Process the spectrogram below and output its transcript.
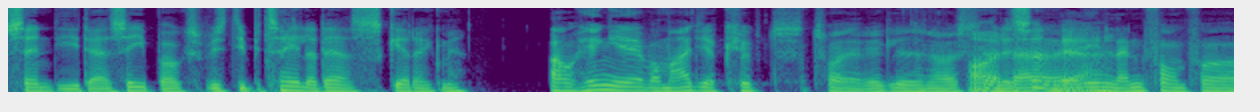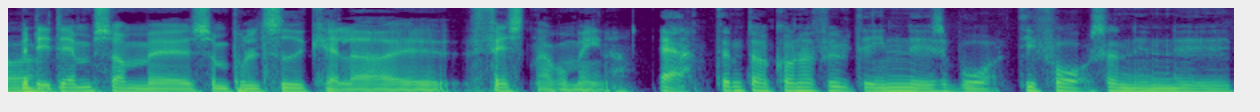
sendt i deres e-boks. Hvis de betaler der, så sker der ikke mere. Afhængig af, hvor meget de har købt, tror jeg i virkeligheden også. Oh, det er sådan, der er en eller anden form for... Men det er dem, som, øh, som politiet kalder øh, festnarkomaner. Ja, dem, der kun har fyldt det ene næsebord, de får sådan en øh,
